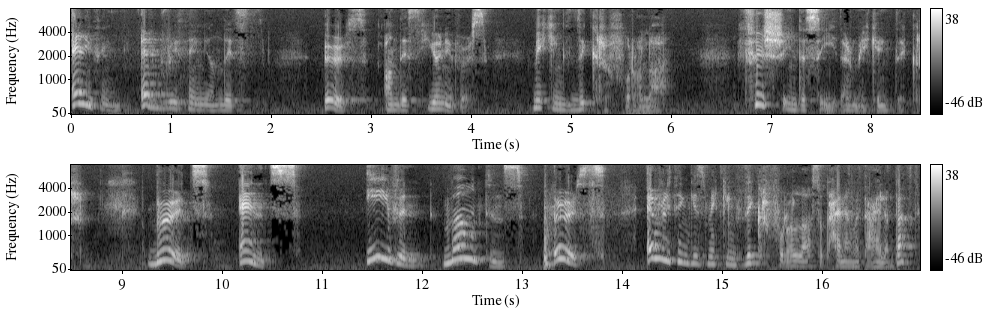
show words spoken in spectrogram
Anything, everything on this earth, on this universe, making dhikr for Allah. Fish in the sea are making dhikr. Birds, ants, even mountains, earth, everything is making dhikr for Allah subhanahu wa ta'ala, but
